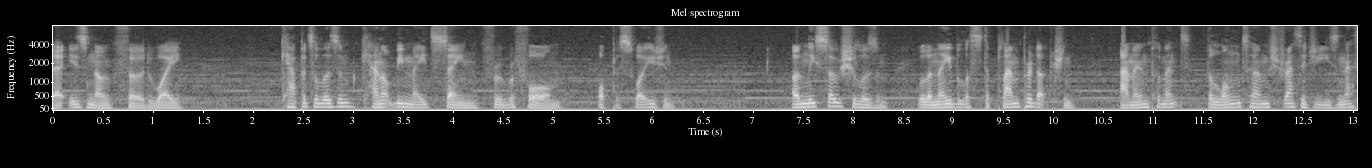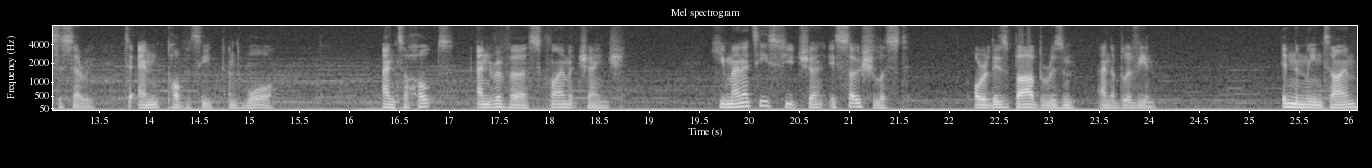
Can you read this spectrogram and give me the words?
there is no third way. Capitalism cannot be made sane through reform or persuasion. Only socialism will enable us to plan production and implement the long term strategies necessary to end poverty and war, and to halt and reverse climate change. Humanity's future is socialist, or it is barbarism and oblivion. In the meantime,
